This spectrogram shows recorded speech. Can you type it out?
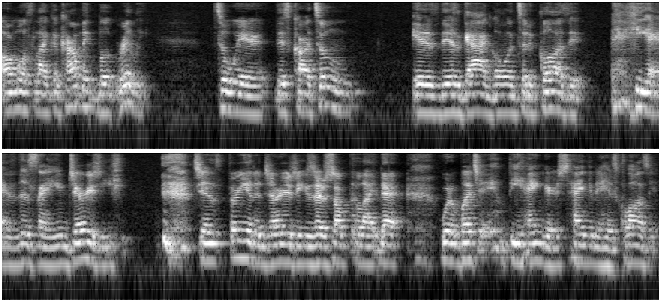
almost like a comic book, really, to where this cartoon is this guy going to the closet. He has the same jersey, just three of the jerseys or something like that, with a bunch of empty hangers hanging in his closet.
